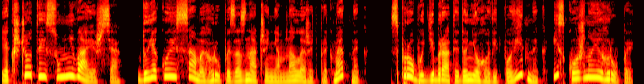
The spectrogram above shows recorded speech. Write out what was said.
Якщо ти сумніваєшся, до якої саме групи за значенням належить прикметник, спробуй дібрати до нього відповідник із кожної групи.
